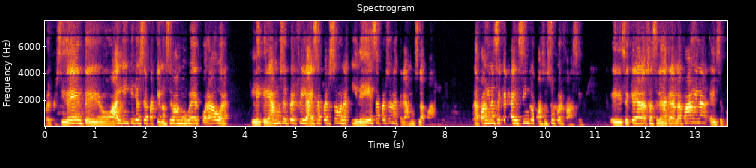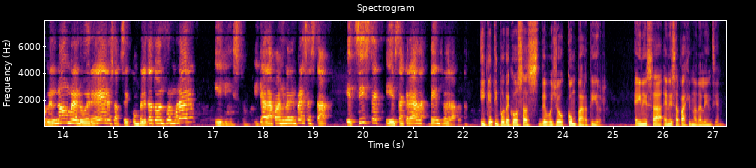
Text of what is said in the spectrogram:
o el presidente, o alguien que yo sepa que no se va a mover por ahora, le creamos el perfil a esa persona y de esa persona creamos la página. La página se crea en cinco pasos, súper fácil. Eh, se crea, o sea, se le da a crear la página, eh, se pone el nombre, el URL, se completa todo el formulario y listo. Y ya la página de empresa está, existe y está creada dentro de la plataforma. ¿Y qué tipo de cosas debo yo compartir en esa, en esa página de LinkedIn?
